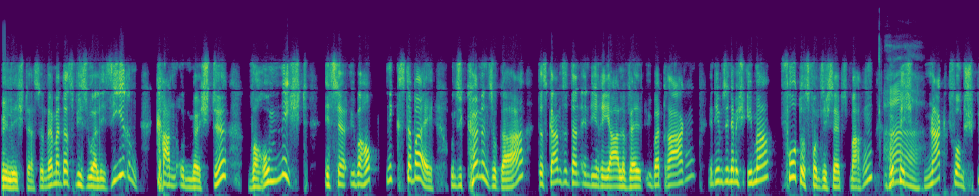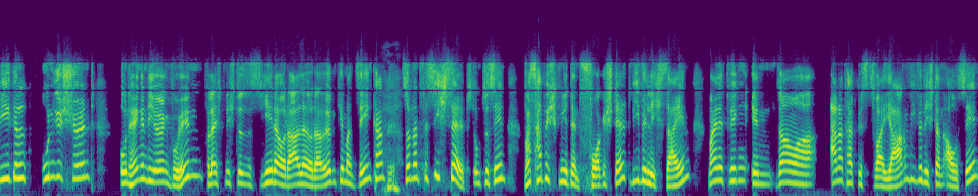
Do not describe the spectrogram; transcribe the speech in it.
will ich das? Und wenn man das visualisieren kann und möchte, warum nicht? Ist ja überhaupt nichts dabei. Und Sie können sogar das Ganze dann in die reale Welt übertragen, indem Sie nämlich immer Fotos von sich selbst machen, ah. wirklich nackt vorm Spiegel, ungeschönt, und hängen die irgendwo hin. Vielleicht nicht, dass es jeder oder alle oder irgendjemand sehen kann, ja. sondern für sich selbst, um zu sehen, was habe ich mir denn vorgestellt? Wie will ich sein? Meinetwegen in, sagen wir mal, anderthalb bis zwei Jahren, wie will ich dann aussehen?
